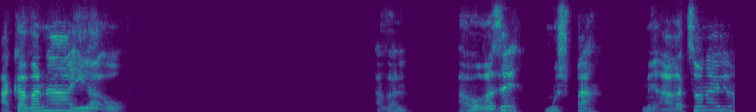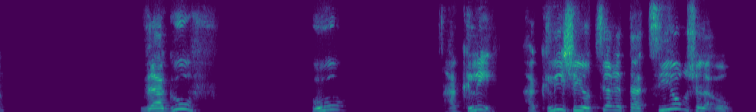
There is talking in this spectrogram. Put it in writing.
הכוונה היא האור. אבל האור הזה מושפע מהרצון העליון. והגוף הוא הכלי, הכלי שיוצר את הציור של האור.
